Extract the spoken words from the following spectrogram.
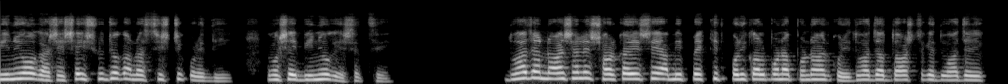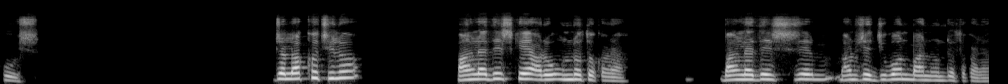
বিনিয়োগ আসে, সেই সুযোগ আমরা সৃষ্টি করে দিই এবং সেই বিনিয়োগ এসেছে ২০০৯ সালে সরকার এসে আমি প্রেক্ষিত পরিকল্পনা প্রণয়ন করি ২০১০ থেকে ২০২১ যার লক্ষ্য ছিল, বাংলাদেশকে আরও উন্নত করা। বাংলাদেশের মানুষের জীবন মান উন্নত করা।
